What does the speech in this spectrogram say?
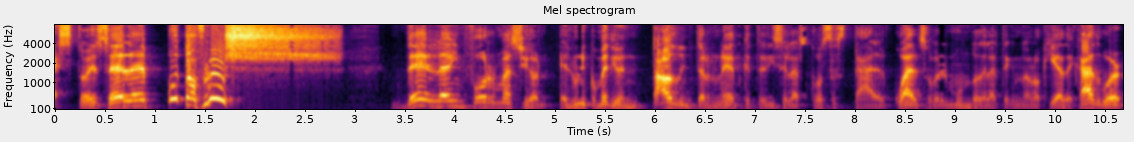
Esto es el puto flush de la información, el único medio en todo Internet que te dice las cosas tal cual sobre el mundo de la tecnología de hardware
